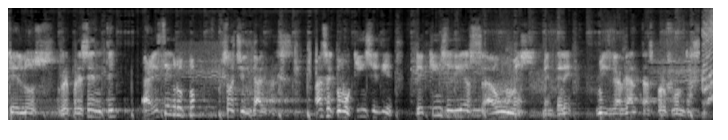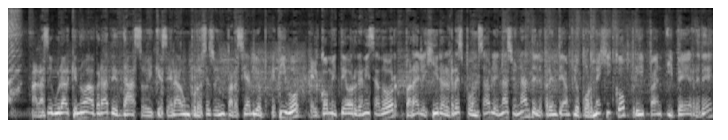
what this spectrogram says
que los represente a este grupo Xochitl Gálvez hace como 15 días, de 15 días a un mes me enteré, mis gargantas profundas. Al asegurar que no habrá dedazo y que será un proceso imparcial y objetivo, el comité organizador para elegir al responsable nacional del Frente Amplio por México, PRI, PAN y PRD,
